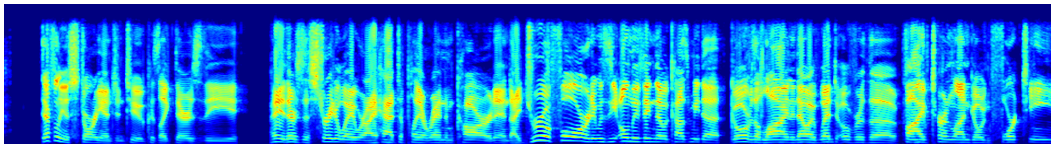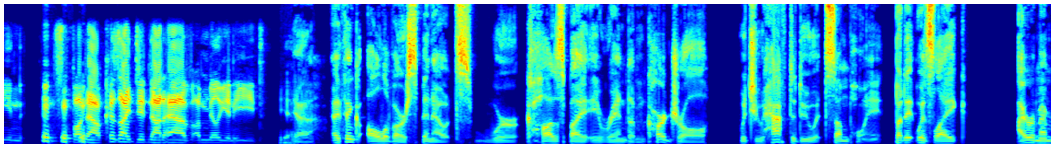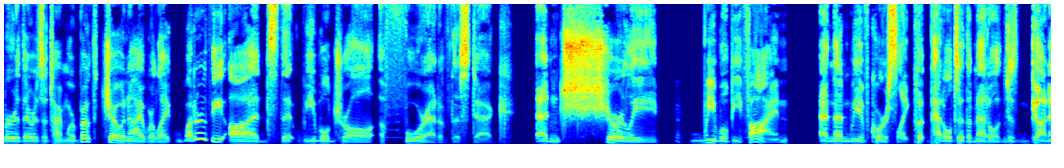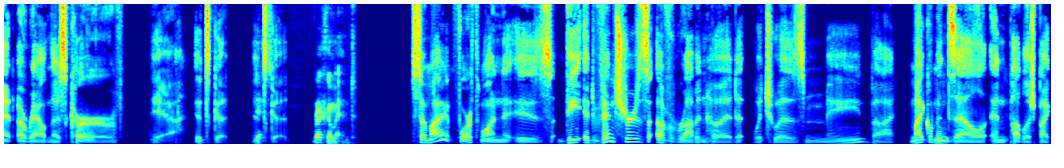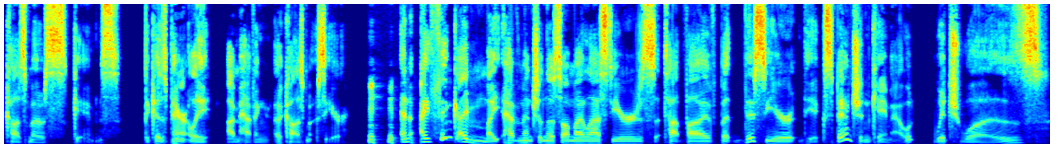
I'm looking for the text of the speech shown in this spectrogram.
Definitely a story engine too, because like there's the hey, there's this straightaway where I had to play a random card and I drew a four and it was the only thing that would cause me to go over the line and now I went over the five turn line going 14 and spun out because I did not have a million heat. Yeah. Yeah. I think all of our spinouts were caused by a random card draw, which you have to do at some point. But it was like, I remember there was a time where both Joe and I were like, what are the odds that we will draw a four out of this deck? And surely we will be fine. And then we, of course, like put pedal to the metal and just gun it around this curve. Yeah, it's good. It's Yes. good. Recommend. So my fourth one is The Adventures of Robin Hood, which was made by Michael Menzel and published by Kosmos Games. Because apparently I'm having a Kosmos year. and I think I might have mentioned this on my last year's top five, but this year the expansion came out, which was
